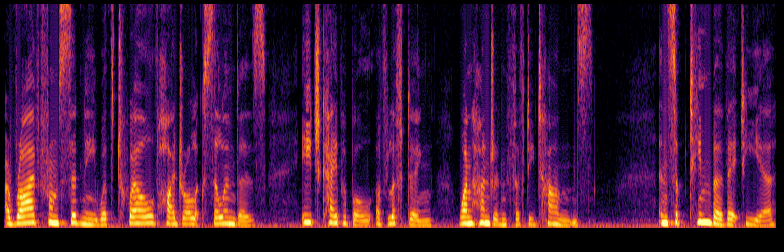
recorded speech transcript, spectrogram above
arrived from Sydney with 12 hydraulic cylinders each capable of lifting 150 tonnes. In September that year,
